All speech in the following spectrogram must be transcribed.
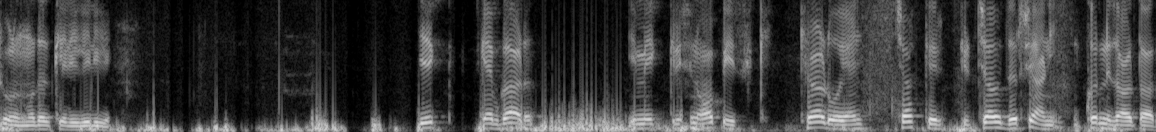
खेळून मदत केली गेली. एक कॅपगार्ड, इमिग्रेशन ऑफिस, खेळाडू यांच्या क्रिकेटच्या जर्सी आणि उपकरणे जाळतात,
